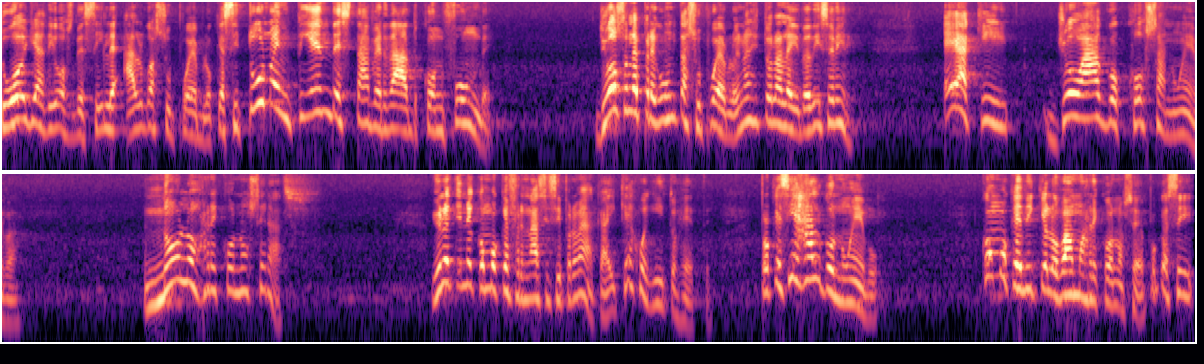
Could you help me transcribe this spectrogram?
tú oyes a Dios decirle algo a su pueblo, que si tú no entiendes esta verdad, confunde. Dios le pregunta a su pueblo, y no lo has leído, dice, mire, he aquí, yo hago cosa nueva, no lo reconocerás. Y uno tiene como que frenarse y decir, pero ven acá, ¿y qué jueguito es este? Porque si es algo nuevo, ¿cómo que di que lo vamos a reconocer? Porque si,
